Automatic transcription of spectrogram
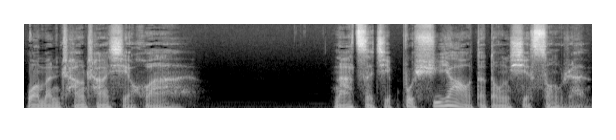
我们常常喜欢拿自己不需要的东西送人，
